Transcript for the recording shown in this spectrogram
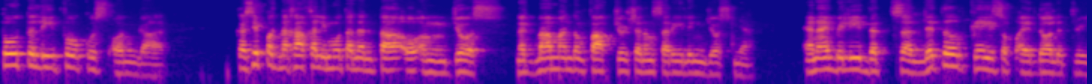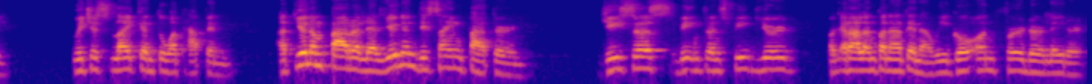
Totally focused on God. Kasi pag nakakalimutan ng tao ang Diyos, nagmamanufacture siya ng sariling Diyos niya. And I believe that's a little case of idolatry which is likened to what happened. At yun ang parallel, yun yung design pattern. Jesus being transfigured, pag-aralan pa natin, ha? we go on further later.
